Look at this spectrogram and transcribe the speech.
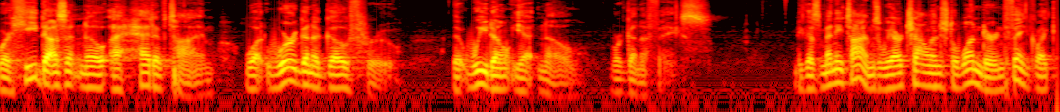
where he doesn't know ahead of time what we're going to go through that we don't yet know we're going to face. Because many times we are challenged to wonder and think, like,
